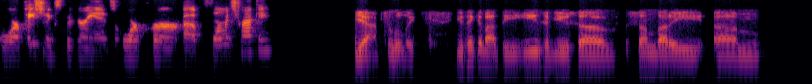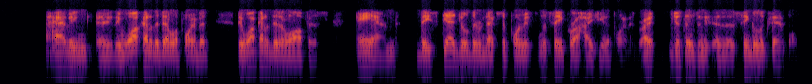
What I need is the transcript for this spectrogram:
or patient experience or per uh, performance tracking? Yeah, absolutely. You think about the ease of use of somebody um, having, uh, they walk out of the dental appointment, they walk out of the dental office, and they schedule their next appointment, let's say for a hygiene appointment, right? Just as, an, as a single example.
